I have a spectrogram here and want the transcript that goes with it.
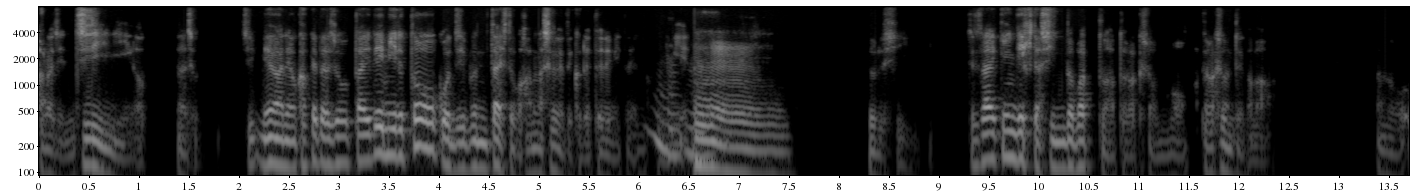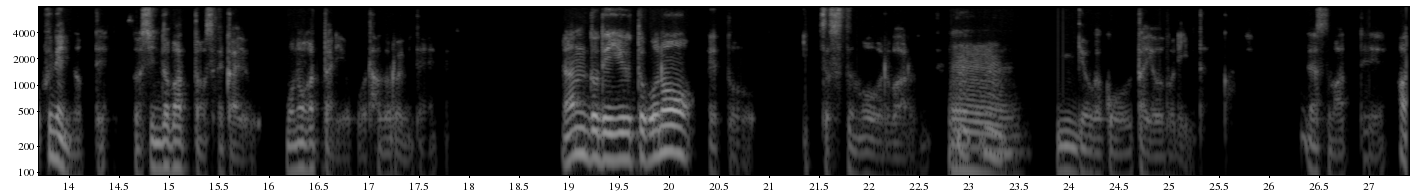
アラジン、ジーニーが、なんでしょう、じメガネをかけた状態で見ると、こう自分に対してこう話しかけてくれてるみたいな見えたうりん。するし、で、最近できたシンドバッドのアトラクションも、アトラクションっていうかまあ、あの、船に乗って、そのシンドバッドの世界を、物語をこう辿るみたいな。ランドで言うとこの、えっと、It's a Small World うん。人形がこう歌い踊りみたいな感じのやつもあって、あ、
